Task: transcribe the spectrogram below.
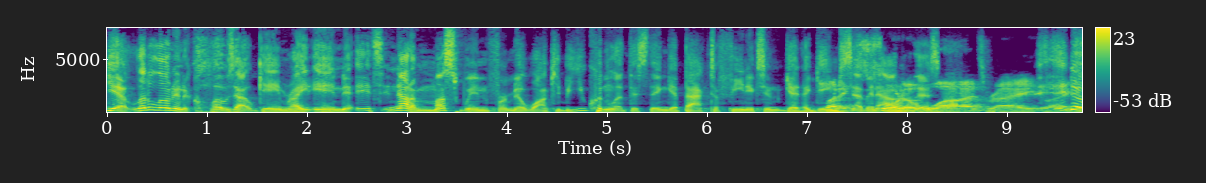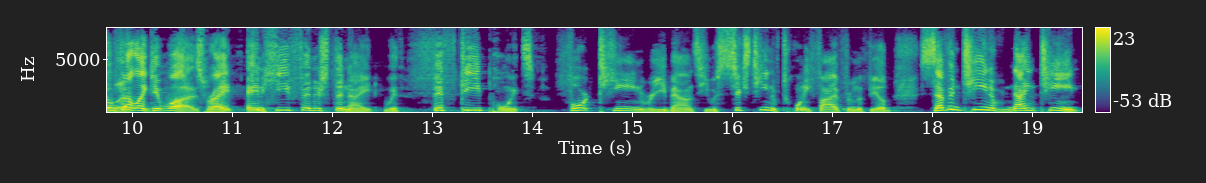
Yeah, let alone in a closeout game, right? In it's not a must win for Milwaukee, but you couldn't let this thing get back to Phoenix and get a game seven out of this. Was right? Like no, it, was. felt like it was right, and he finished the night with fifty points, 14 rebounds. He was 16 of 25 from the field, 17 of 19.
